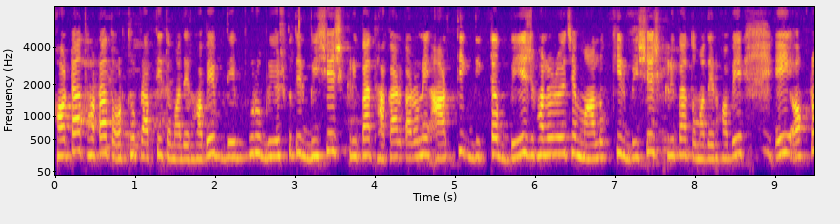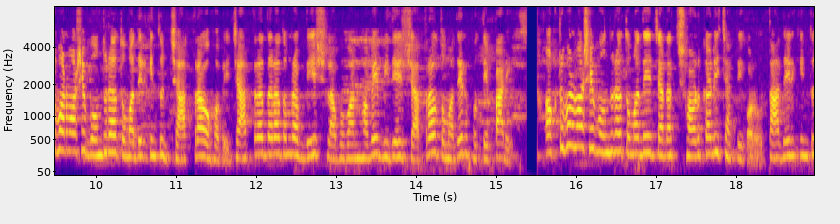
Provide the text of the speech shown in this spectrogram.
হঠাৎ হঠাৎ অর্থপ্রাপ্তি তোমাদের হবে। দেবগুরু বৃহস্পতির বিশেষ কৃপা থাকার কারণে আর্থিক দিকটা বেশ ভালো রয়েছে। মা লক্ষ্মীর বিশেষ কৃপা তোমাদের হবে। এই অক্টোবর মাসে বন্ধুরা তোমাদের কিন্তু যাত্রাও হবে। যাত্রা দ্বারা তোমরা বেশ লাভবান হবে। বিদেশ যাত্রাও তোমাদের হতে পারে। অক্টোবর মাসে বন্ধুরা তোমাদের যারা সরকারি চাকরি করো, তাদের কিন্তু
